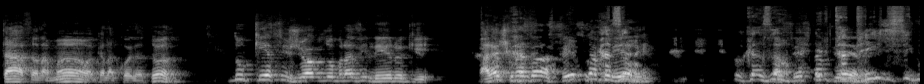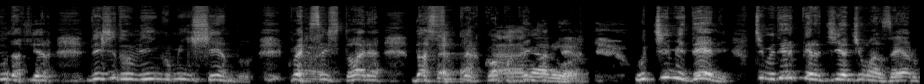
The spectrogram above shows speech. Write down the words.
taça na mão, aquela coisa toda, do que esses jogos do brasileiro aqui. Aliás, ser na sexta-feira, hein? O Casal, ele está desde segunda-feira, desde domingo, me enchendo com essa história da Supercopa ah, da Inglaterra. Garoto. O time dele, o time dele perdia de 1 a 0.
